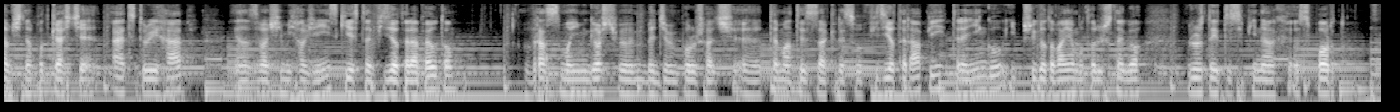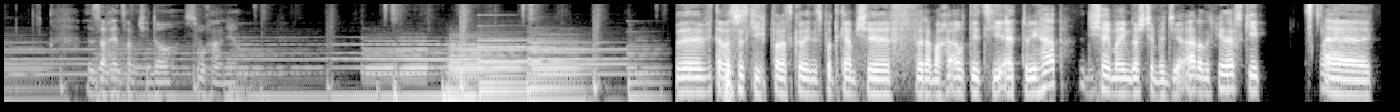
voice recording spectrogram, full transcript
Witam Cię na podcaście Add to Rehab. Ja nazywam się Michał Zieliński, jestem fizjoterapeutą. Wraz z moimi gośćmi będziemy poruszać e, tematy z zakresu fizjoterapii, treningu i przygotowania motorycznego w różnych dyscyplinach sportu. Zachęcam Cię do słuchania. E, witam Was wszystkich. Po raz kolejny spotykam się w ramach audycji Add to Rehab. Dzisiaj moim gościem będzie Aaron Chmielewski,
